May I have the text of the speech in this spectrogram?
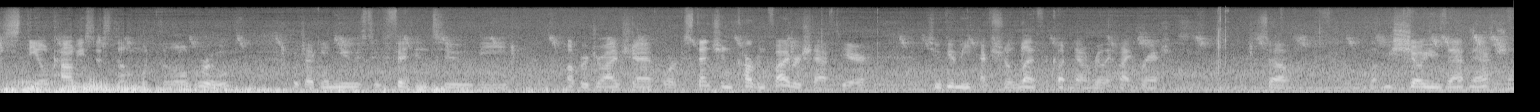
Stihl combi system with the little groove, which I can use to fit into the upper drive shaft or extension carbon fiber shaft here to give me extra length for cutting down really high branches. So let me show you that in action.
